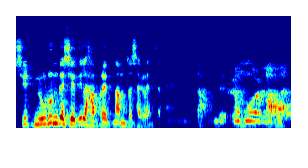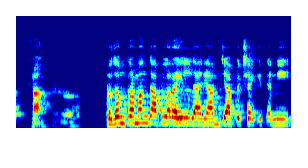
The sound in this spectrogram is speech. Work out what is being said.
सीट निवडून कशी येतील हा प्रयत्न आमचा सगळ्यांचा. लावला. हा. प्रथम क्रमांक आपला राहील आणि आमची अपेक्षा आहे की त्यांनी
